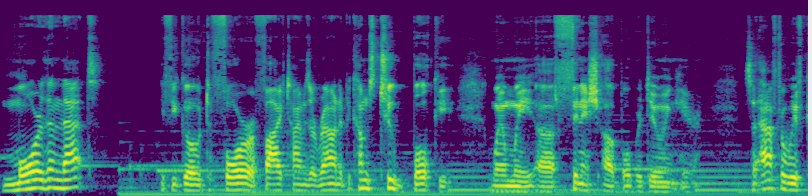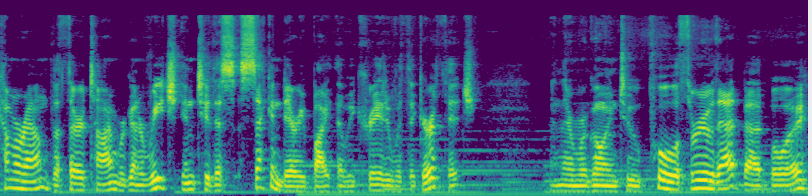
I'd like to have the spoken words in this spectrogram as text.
more than that, if you go to four or five times around, it becomes too bulky when we uh, finish up what we're doing here. So after we've come around the third time, we're going to reach into this secondary bite that we created with the girth hitch, and then we're going to pull through that bad boy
